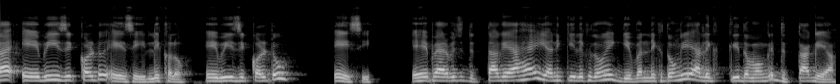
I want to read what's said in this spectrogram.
ਤਾਂ AB AC ਲਿਖ ਲਓ AB AC ਇਹ ਪੈਰ ਵਿੱਚ ਦਿੱਤਾ ਗਿਆ ਹੈ, ਯਾਨੀ ਕੀ ਲਿਖ ਦੋਗੇ ਗਿਵਨ ਲਿਖ ਦੋਗੇ ਜਾਂ ਲਿਖ ਕੀ ਦਵੋਗੇ, ਦਿੱਤਾ ਗਿਆ।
